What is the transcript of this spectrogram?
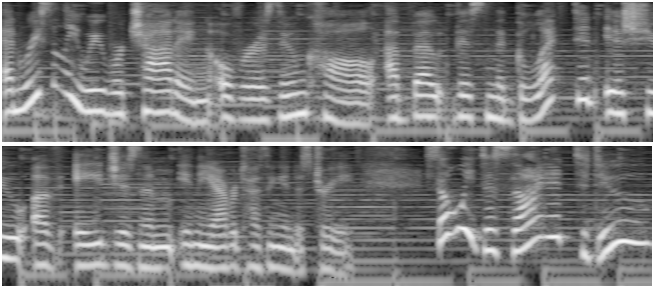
And recently we were chatting over a Zoom call about this neglected issue of ageism in the advertising industry. So we decided to do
